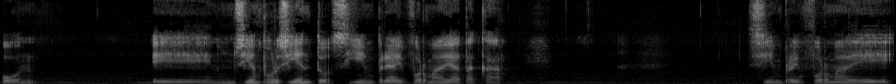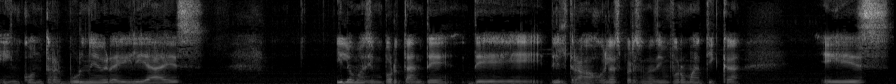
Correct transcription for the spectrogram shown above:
o en un 100%, siempre hay forma de atacar. Siempre hay forma de encontrar vulnerabilidades y lo más importante de, del trabajo de las personas de informática es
